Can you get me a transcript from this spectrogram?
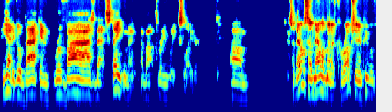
he had to go back and revise that statement about three weeks later. Um, so there was an element of corruption, and people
